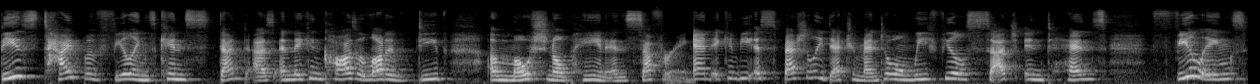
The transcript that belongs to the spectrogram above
these type of feelings can stunt us and they can cause a lot of deep emotional pain and suffering. And it can be especially detrimental when we feel such intense feelings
